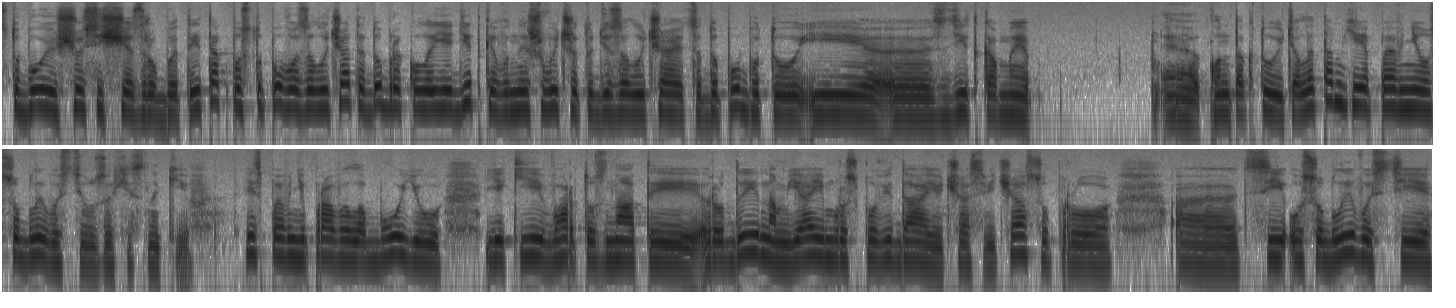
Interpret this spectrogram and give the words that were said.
з тобою щось іще зробити. І так поступово залучати. Добре, коли є дітки, вони швидше тоді залучаються до побуту і е, з дітками е, контактують. Але там є певні особливості у захисників. Є певні правила бою, які варто знати родинам. Я їм розповідаю час від часу про е, ці особливості,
